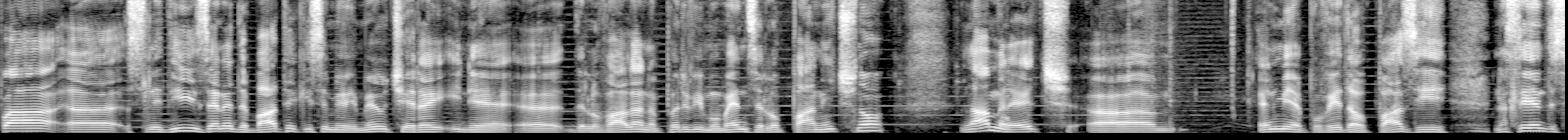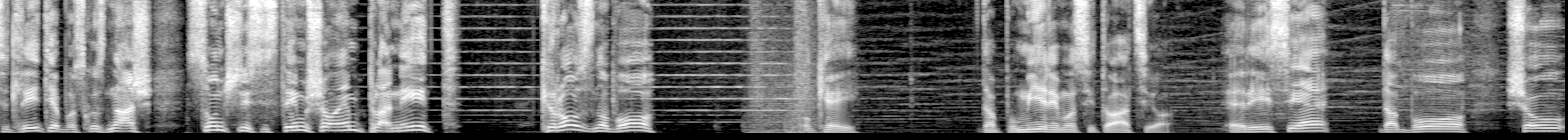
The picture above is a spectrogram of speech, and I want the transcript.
pa uh, sledi iz ene debate, ki sem jo imel včeraj in je uh, delovala na prvi moment zelo panično. Namreč, um, en mi je povedal, pazi, naslednje desetletje bo skozi naš sončni sistem šel en planet, grozno bo. Ok, da pomirimo situacijo. Res je, da bo šel uh,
